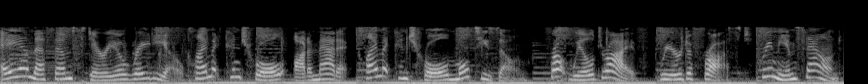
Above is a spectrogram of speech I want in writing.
AM FM stereo radio, climate control automatic, climate control multi-zone, front wheel drive, rear defrost, premium sound,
